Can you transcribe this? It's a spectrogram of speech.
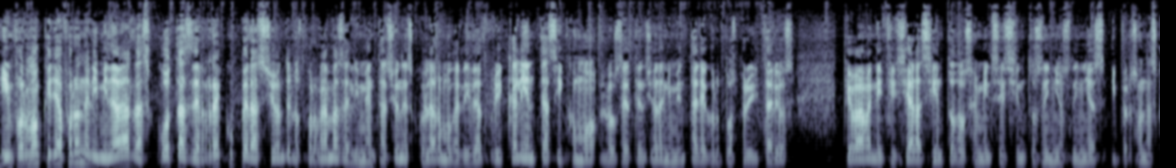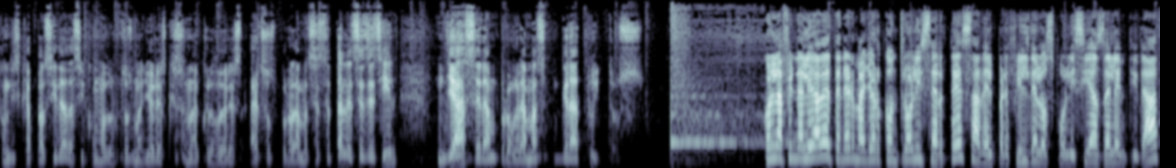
informó que ya fueron eliminadas las cuotas de recuperación de los programas de alimentación escolar modalidad frío y caliente, así como los de atención alimentaria a grupos prioritarios, que va a beneficiar a 112.600 niños, niñas y personas con discapacidad, así como adultos mayores que son acreedores a esos programas estatales. Es decir, ya serán programas gratuitos. Con la finalidad de tener mayor control y certeza del perfil de los policías de la entidad,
